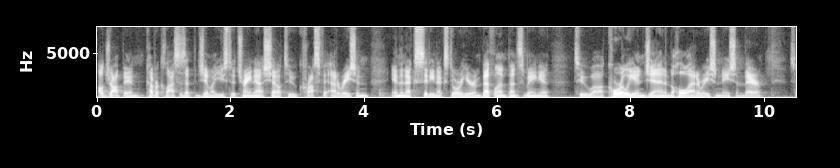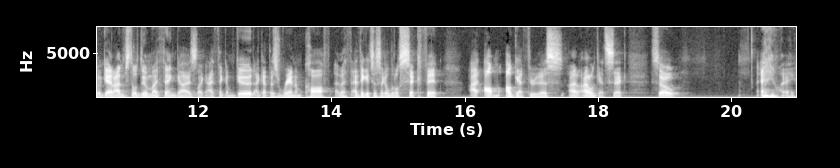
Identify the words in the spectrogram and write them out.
I'll drop in, cover classes at the gym I used to train at. Shout out to CrossFit Adoration in the next city next door here in Bethlehem, Pennsylvania, to uh, Corley and Jen and the whole Adoration Nation there. So again, I'm still doing my thing, guys. Like I think I'm good. I got this random cough. I think it's just like a little sick fit. I, will I'll get through this. I, I don't get sick. So anyway,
